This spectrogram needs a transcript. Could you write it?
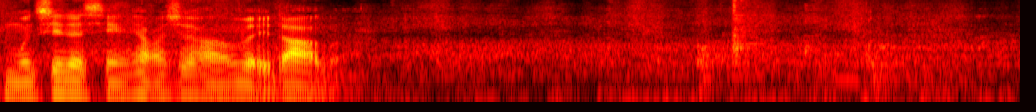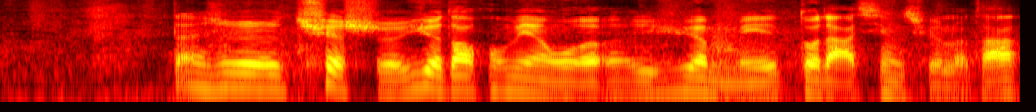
母亲的形象是很伟大的。但是确实越到后面我越没多大兴趣了。他，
